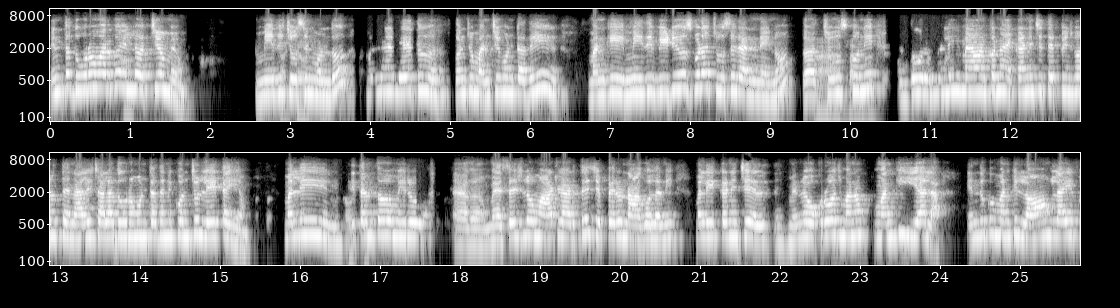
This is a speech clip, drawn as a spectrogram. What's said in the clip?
ఇంత దూరం వరకు వెళ్ళి వచ్చాం మేము. మీది చూసిన. ముందు లేదు కొంచెం మంచిగా ఉంటది మనకి మీది వీడియోస్ కూడా చూసేదాన్ని నేను. చూసుకుని దూరం మళ్ళీ మేము అనుకున్నాం ఎక్కడి నుంచి తెప్పించుకొని తెనాలి చాలా దూరం ఉంటదని కొంచెం లేట్ అయ్యాం. మళ్ళీ ఇతనితో మీరు మెసేజ్లో మాట్లాడితే చెప్పారు నాగోల్ అని మళ్ళీ ఇక్కడి నుంచి మేము ఒక రోజు మనం మనకి ఇయ్యాల. ఎందుకు మనకి లాంగ్ లైఫ్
